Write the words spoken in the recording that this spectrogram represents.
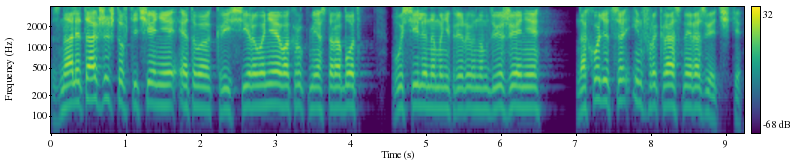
Знали также, что в течение этого крейсирования вокруг места работ в усиленном и непрерывном движении находятся инфракрасные разведчики.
